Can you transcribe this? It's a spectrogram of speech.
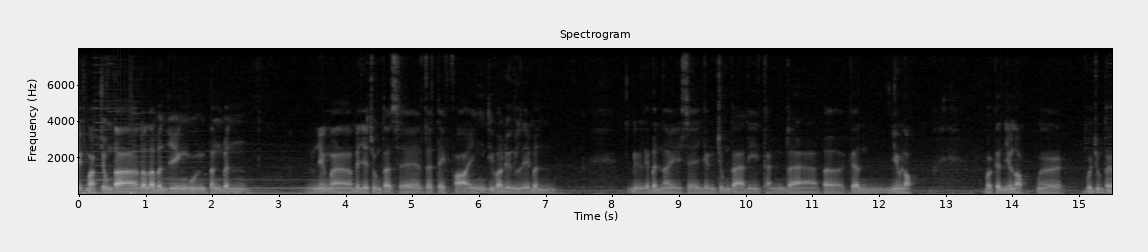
Trước mặt chúng ta đó là bệnh viện quận Tân Bình. Nhưng mà bây giờ chúng ta sẽ rẽ tay phải, đi vào đường Lê Bình. Đường Lê Bình này sẽ dẫn chúng ta đi thẳng ra bờ kênh Nhiêu Lộc. Bờ kênh Nhiêu Lộc ờ, của chúng ta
